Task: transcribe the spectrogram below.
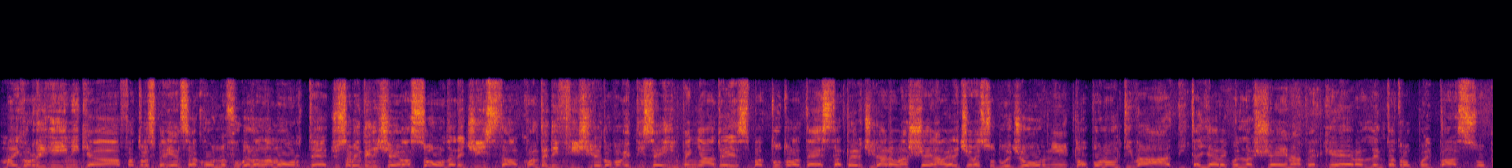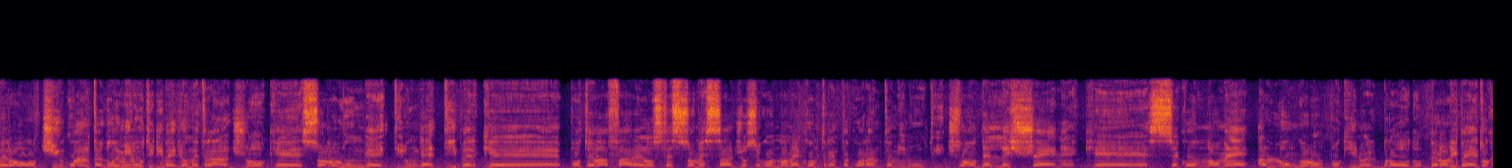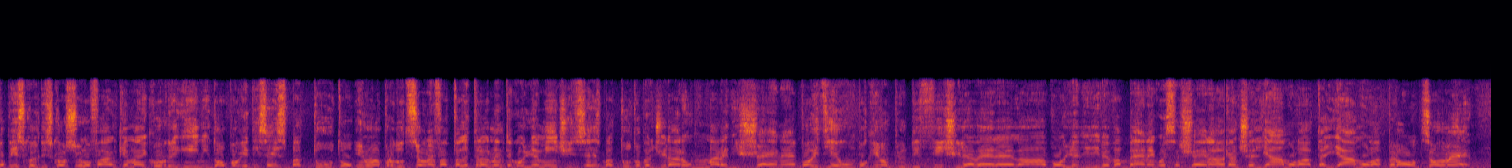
Michael Righini, che ha fatto l'esperienza con Fuga dalla morte, giustamente diceva «Solo da regista quanto è difficile, dopo che ti sei impegnato e sbattuto la testa per girare una scena, magari ci hai messo due giorni, dopo non ti va di tagliare quella scena perché rallenta troppo il passo, però 52 minuti di mediometraggio, che sono lunghetti, lunghetti perché poteva fare lo stesso messaggio, secondo me, con 30-40 minuti. Ci sono delle scene che, secondo me, allungano un pochino il brodo. Però, ripeto, capisco il discorso che lo fa anche Michael Righini, dopo che ti sei sbattuto in una produzione fatta letteralmente con gli amici, ti sei sbattuto per girare un mare di scene, poi ti è un pochino più difficile avere la voglia di dire «va bene, questa scena cancelliamola, tagliamola», però secondo me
